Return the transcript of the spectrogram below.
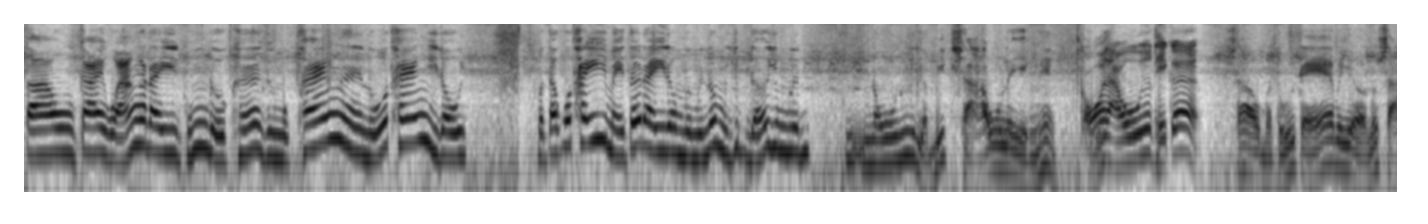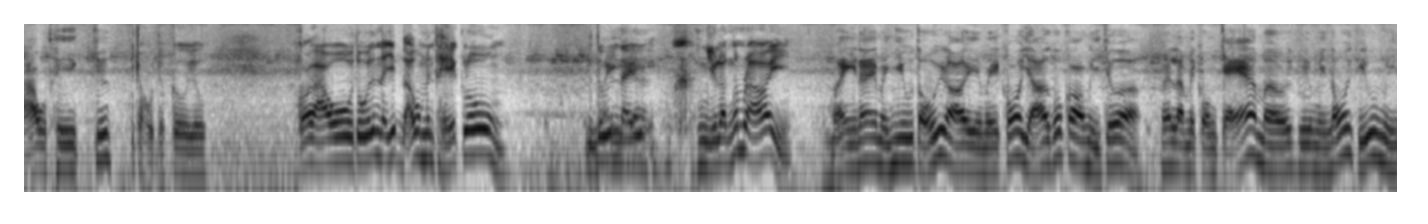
Tao cai quản ở đây cũng được hả? Gần một tháng hay nửa tháng gì rồi. Mà tao có thấy mày tới đây đâu Mà mày nói mày giúp đỡ dung linh. Nói là biết xạo liền ha Có đâu, nó thiệt á. Sao mà tuổi trẻ bây giờ nó xạo thiệt chứ? Trời ơi, cười vô. Có đâu, tôi đến đây giúp đỡ linh thiệt luôn. Tôi đến Mày đây nhiều lần lắm rồi. Mày nay mày nhiêu tuổi rồi? Mày có vợ có con gì chưa? Hay là mày còn trẻ mà mày nói kiểu mày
